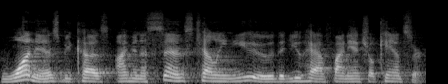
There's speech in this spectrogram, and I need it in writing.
One is because I'm, in a sense, telling you that you have financial cancer.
